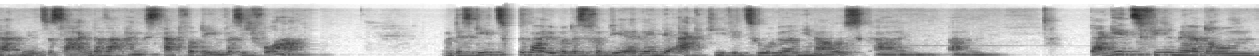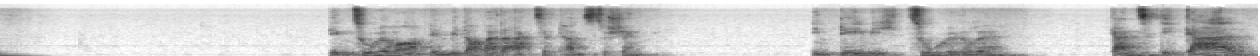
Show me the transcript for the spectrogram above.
hat, mir zu sagen, dass er Angst hat vor dem, was ich vorhabe? Und das geht sogar über das von dir erwähnte aktive Zuhören hinaus, Karin. Ähm, da geht es vielmehr darum, dem Zuhörer, dem Mitarbeiter Akzeptanz zu schenken, indem ich zuhöre, ganz egal,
